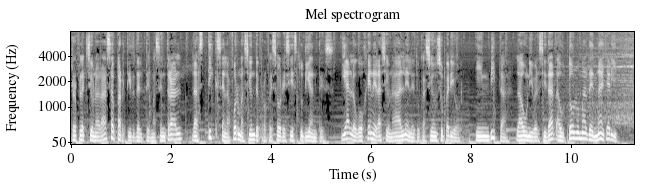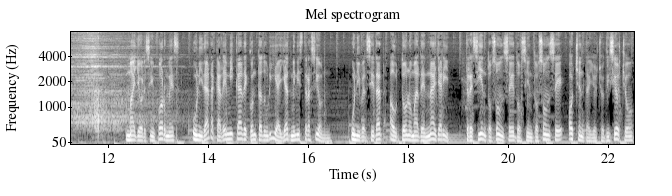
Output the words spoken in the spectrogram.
reflexionarás a partir del tema central, las TICs en la formación de profesores y estudiantes, diálogo generacional en la educación superior. Invita la Universidad Autónoma de Nayarit. Mayores informes, Unidad Académica de Contaduría y Administración, Universidad Autónoma de Nayarit, 311-211-8818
